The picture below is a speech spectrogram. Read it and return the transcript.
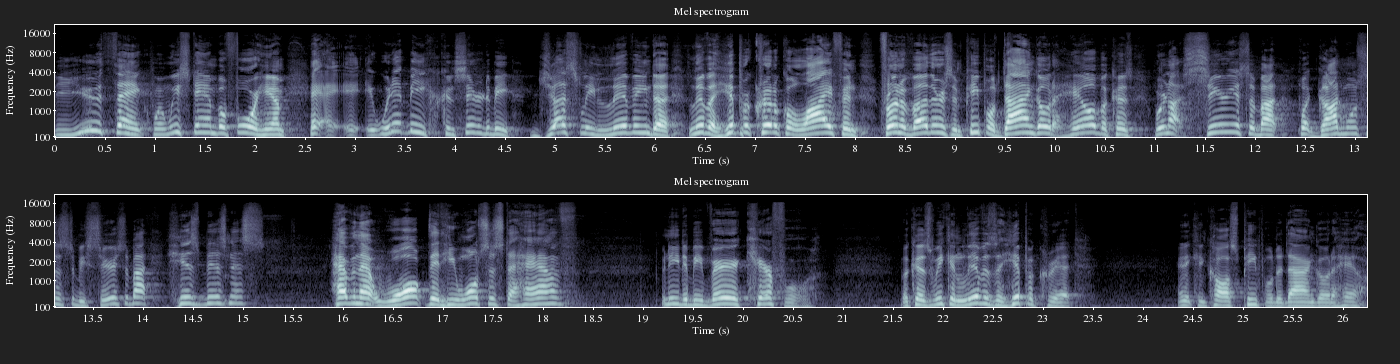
do you think when we stand before him, eh, eh, eh, would it be considered to be justly living, to live a hypocritical life in front of others and people die and go to hell because we're not serious about what God wants us to be serious about, his business? Having that walk that He wants us to have, we need to be very careful because we can live as a hypocrite and it can cause people to die and go to hell.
